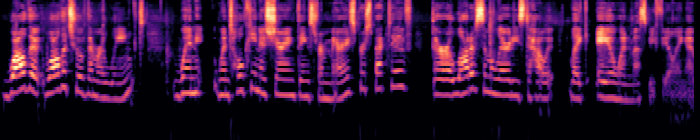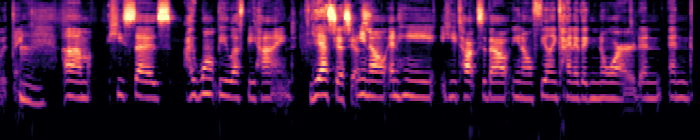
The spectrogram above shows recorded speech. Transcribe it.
while the while the two of them are linked, when when Tolkien is sharing things from Merry's perspective, there are a lot of similarities to how it like Eowyn must be feeling. I would think. Um, he says, "I won't be left behind," yes, yes, yes. you know, and he he talks about you know feeling kind of ignored and and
